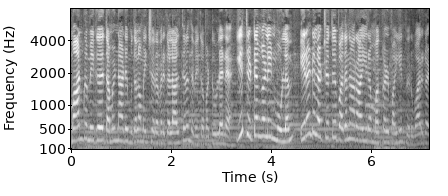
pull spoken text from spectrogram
மாண்புமிகு தமிழ்நாடு முதலமைச்சர் அவர்களால் திறந்து வைக்கப்பட்டுள்ளன. இத்திட்டங்களின் மூலம் இரண்டு லட்சத்து பதினாறாயிரம் மக்கள் பயன்பெறுவார்கள்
